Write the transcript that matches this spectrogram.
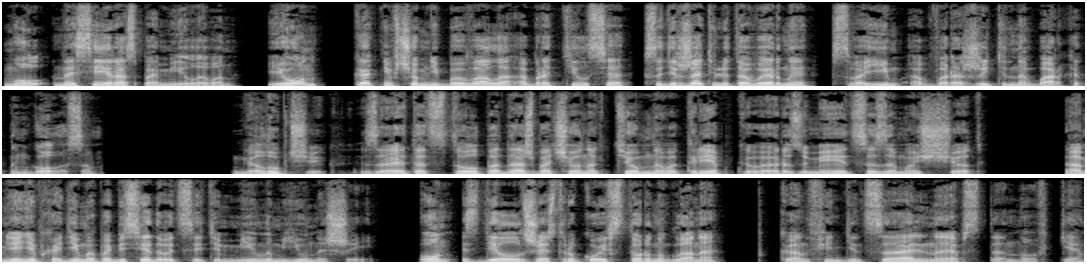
мол, на сей раз помилован. И он, как ни в чем не бывало, обратился к содержателю таверны своим обворожительно-бархатным голосом. «Голубчик, за этот стол подашь бочонок темного крепкого, разумеется, за мой счет. А мне необходимо побеседовать с этим милым юношей». Он сделал жест рукой в сторону Глана. «В конфиденциальной обстановке».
